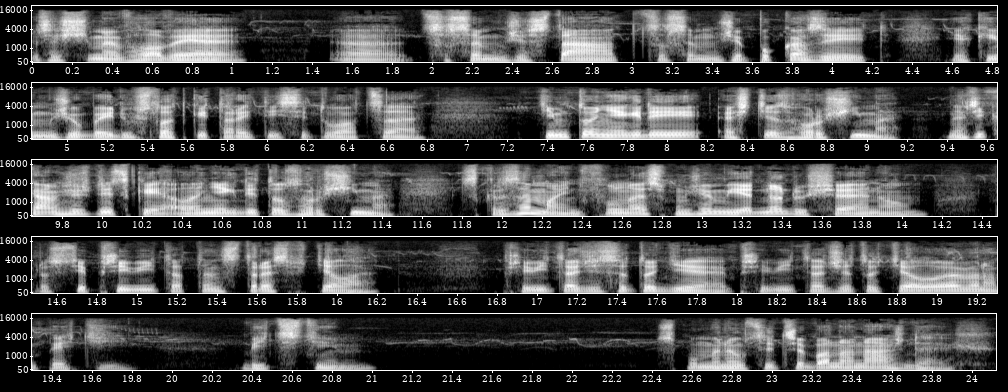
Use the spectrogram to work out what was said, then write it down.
řešíme v hlavě, eh, co se může stát, co se může pokazit, jaký můžou být důsledky tady té situace. Tím to někdy ještě zhoršíme. Neříkám, že vždycky, ale někdy to zhoršíme. Skrze mindfulness můžeme jednoduše jenom prostě přivítat ten stres v těle. Přivítat, že se to děje, přivítat, že to tělo je v napětí. Být s tím. Vzpomenout si třeba na náš dech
